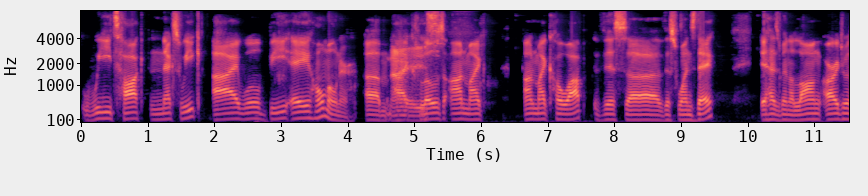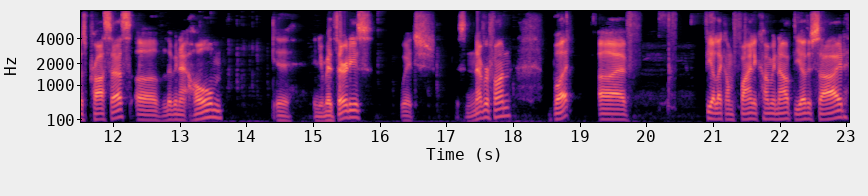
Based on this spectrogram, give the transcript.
we talk next week, I will be a homeowner. Um, I close on my on my co-op this uh this Wednesday. It has been a long, arduous process of living at home eh, in your mid thirties, which is never fun. But uh, I f- feel like I'm finally coming out the other side,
